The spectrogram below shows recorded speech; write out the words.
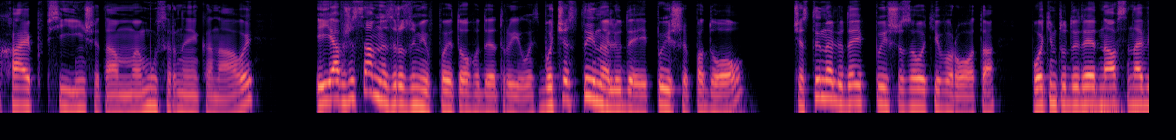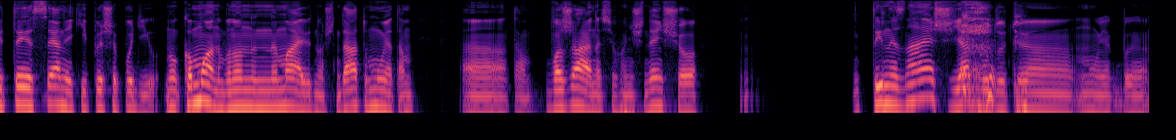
хайп всі інші там мусорні канали. І я вже сам не зрозумів по ітогу, де отруїлось, бо частина людей пише Подол, частина людей пише Золоті ворота, потім туди доєднався навіть ТСН, який пише Поділ. Ну, команд, воно не, не має відношення. Да? Тому я там, е, там вважаю на сьогоднішній день, що ти не знаєш, як будуть е, ну, якби,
